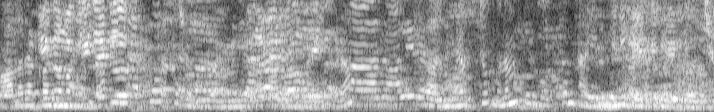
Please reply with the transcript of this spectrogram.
చాలా రకాలు ఉన్నాయి. పచ్చళ్ళు అన్ని రకాలు ఉన్నాయి ఇక్కడ. ఆల్మోస్ట్ మనం అన్ని టేస్ట్ చేసుకోవచ్చు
